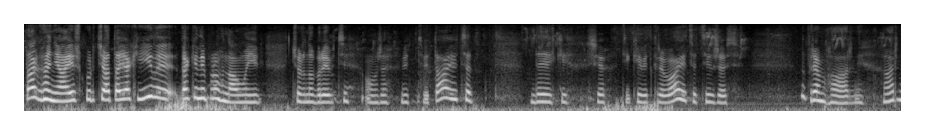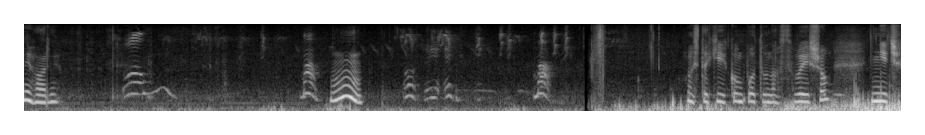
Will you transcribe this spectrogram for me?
Так ганяєш курчата, як їли, так і не прогнав мої чорнобривці. О, вже відцвітаються. Деякі ще тільки відкриваються, ці вже ось. Ну, прям гарні. Гарні, гарні. Мам. Ось такий компот у нас вийшов. Ніч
